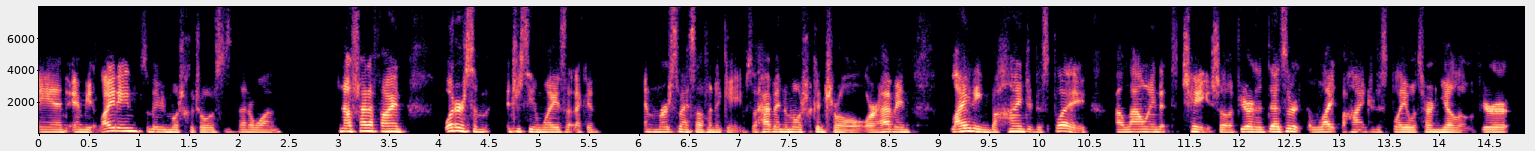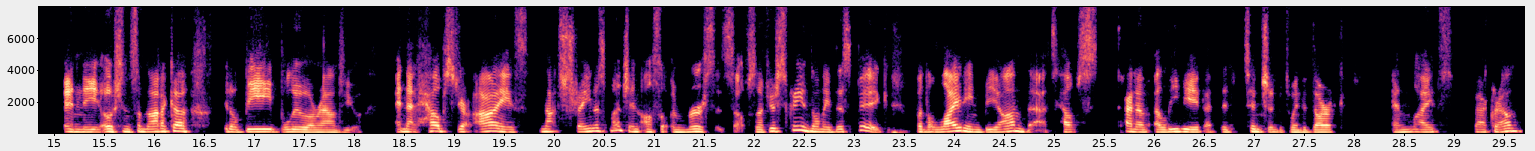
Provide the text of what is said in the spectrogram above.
and ambient lighting. So maybe motion controllers is another one. And I was trying to find what are some interesting ways that I could immerse myself in a game. So having motion control or having lighting behind your display, allowing it to change. So if you're in a desert, the light behind your display will turn yellow. If you're in the ocean Subnautica, it'll be blue around you and that helps your eyes not strain as much and also immerse itself. So if your screen's only this big, but the lighting beyond that helps kind of alleviate that tension between the dark and light background.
